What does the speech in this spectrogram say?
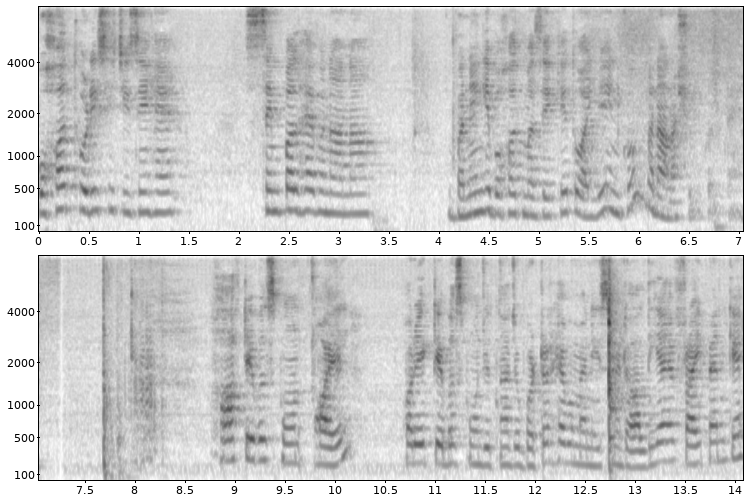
बहुत थोड़ी सी चीज़ें हैं। सिंपल है बनाना। बनेंगे बहुत मज़े के तो आइए इनको बनाना शुरू करते हैं। हाफ़ टेबल स्पून ऑयल और एक टेबल स्पून जितना जो बटर है, वो मैंने इसमें डाल दिया है फ्राई पैन के।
